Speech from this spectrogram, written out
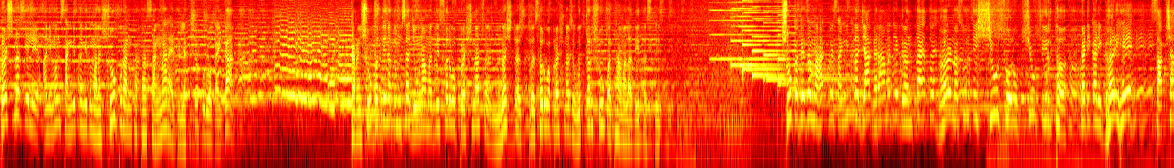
प्रश्न केले आणि मग सांगितलं मी तुम्हाला शिवपुराण कथा सांगणार आहे ती लक्षपूर्वक ऐका. कारण शिवकथेनं तुमच्या जीवनामधले सर्व प्रश्नाचं नष्ट प्र- सर्व प्रश्नाचं उत्तर शिवकथा आम्हाला देत असते. शिवकथेचं महात्म्य सांगितलं ज्या घरामध्ये ग्रंथ आहे तो घर नसून ते शिव स्वरूप शिव तीर्थ त्या ठिकाणी घर हे साक्षात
